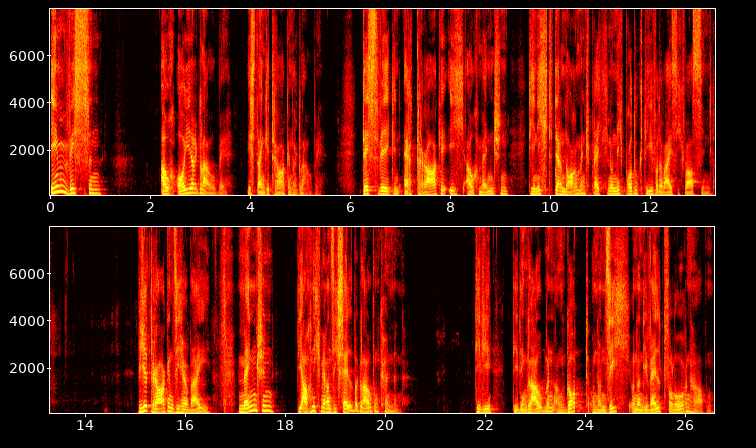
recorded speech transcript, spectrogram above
Im Wissen, auch euer Glaube ist ein getragener Glaube. Deswegen ertrage ich auch Menschen, die nicht der Norm entsprechen und nicht produktiv oder weiß ich was sind. Wir tragen sie herbei. Menschen, die auch nicht mehr an sich selber glauben können, die, die, die den Glauben an Gott und an sich und an die Welt verloren haben.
